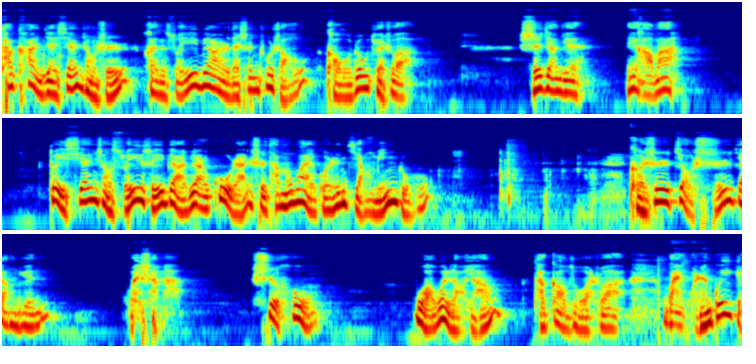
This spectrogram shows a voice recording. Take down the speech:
他看见先生时，很随便的伸出手，口中却说：“石将军，你好吗？”对先生随随便便固然是他们外国人讲民主，可是叫石将军，为什么？事后。我问老杨，他告诉我说：“外国人规矩，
